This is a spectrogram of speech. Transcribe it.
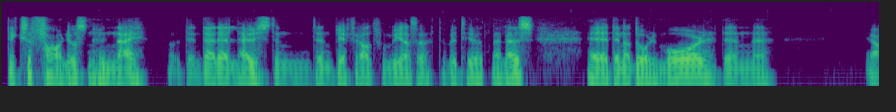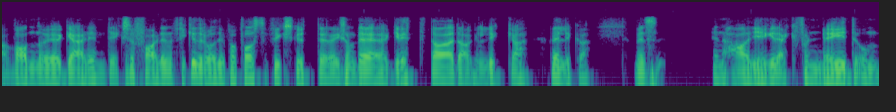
Det er ikke så farlig åssen hunden er. Den der er laus, den, den bjeffer altfor mye. altså Det betyr at den er laus. Eh, den har dårlig mål. den eh, ja, hva den nå gjør galt. Det er ikke så farlig. Den fikk et rådyr på post, fikk skutt det. Liksom, det er greit. Da er dagen lykka. Vellykka. Mens en harejeger er ikke fornøyd om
